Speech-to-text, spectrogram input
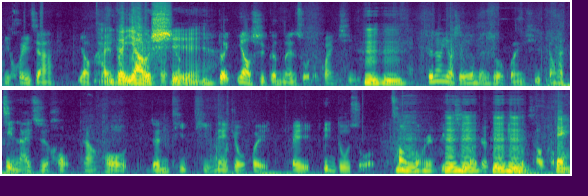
你回家要开一个钥匙，对，钥匙跟门锁的关系，嗯哼，所以那钥匙跟门锁的关系，当它进来之后，然后人体体内就会被病毒所。操控人体的细胞就被病毒操控，对，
